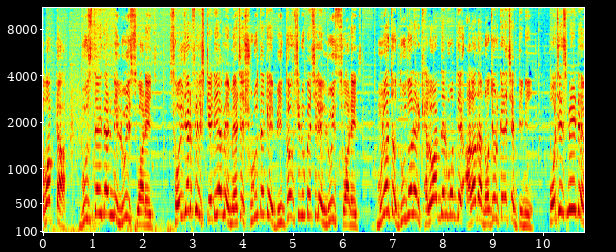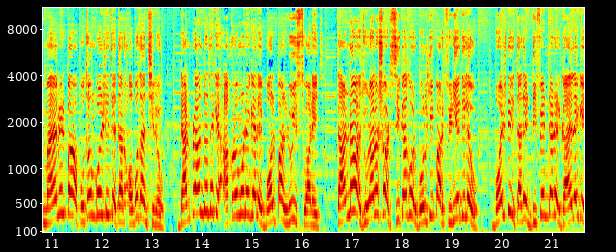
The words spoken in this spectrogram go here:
অভাবটা বুঝতেই দেননি লুইস সুয়ারেজ। সোলজার ফিল্ড স্টেডিয়ামে ম্যাচের শুরু থেকে বিধ্বংসী রূপে ছিলেন লুইস সুয়ারেজ। মূলত দু দলের খেলোয়াড়দের মধ্যে আলাদা নজর কেড়েছেন তিনি। পঁচিশ মিনিটে মায়ামির পাওয়া প্রথম গোলটিতে তার অবদান ছিল। ডান প্রান্ত থেকে আক্রমণে গেলে বল পান লুইস সুয়ারেজ। তার নেওয়া জোরালো শট শিকাগোর গোলকিপার ফিরিয়ে দিলেও বলটি তাদের ডিফেন্ডারের গায়ে লেগে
